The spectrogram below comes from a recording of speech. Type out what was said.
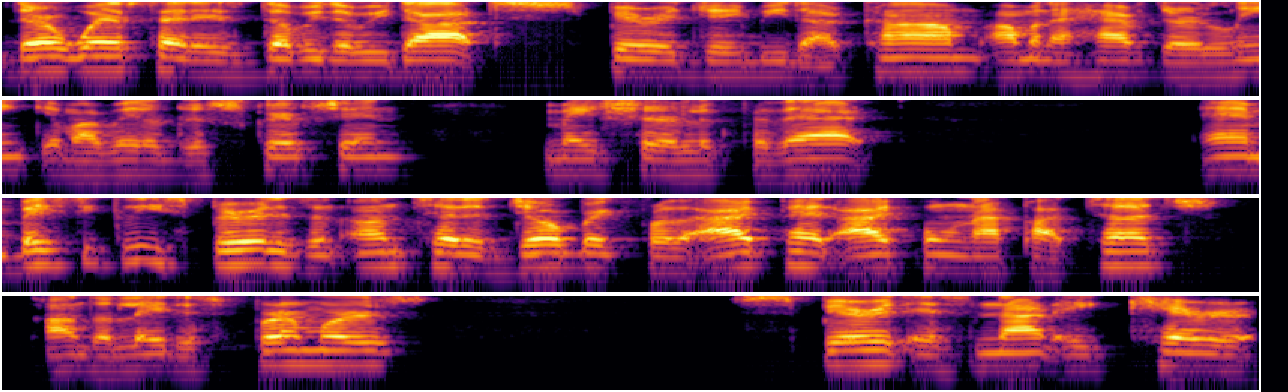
Their website is www.spiritjb.com. I'm going to have their link in my video description. Make sure to look for that. And basically, Spirit is an untethered jailbreak for the iPad, iPhone, iPod Touch on the latest firmwares. Spirit is not a carrier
